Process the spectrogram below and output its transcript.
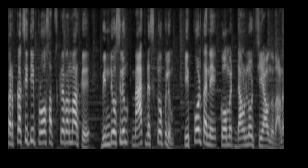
പെർപ്ലക്സിറ്റി പ്രോ സബ്സ്ക്രൈബർമാർക്ക് വിൻഡോസിലും മാക് ഡെസ്ക്ടോപ്പിലും ഇപ്പോൾ തന്നെ കോമറ്റ് ഡൗൺലോഡ് ചെയ്യാവുന്നതാണ്.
